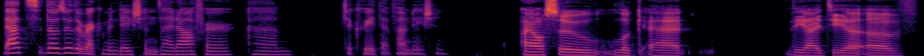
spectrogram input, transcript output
that's those are the recommendations I'd offer um, to create that foundation. I also look at the idea of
